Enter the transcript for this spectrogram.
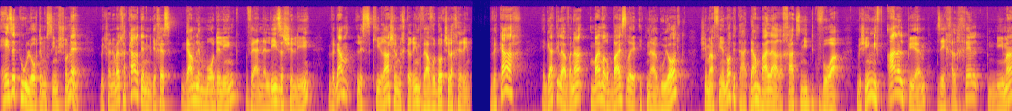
איזה פעולות הם עושים שונה? וכשאני אומר חקרתי אני מתייחס גם למודלינג ואנליזה שלי וגם לסקירה של מחקרים ועבודות של אחרים. וכך הגעתי להבנה מהם 14 התנהגויות שמאפיינות את האדם בעל הערכה עצמית גבוהה ושאם נפעל על פיהם זה יחלחל פנימה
